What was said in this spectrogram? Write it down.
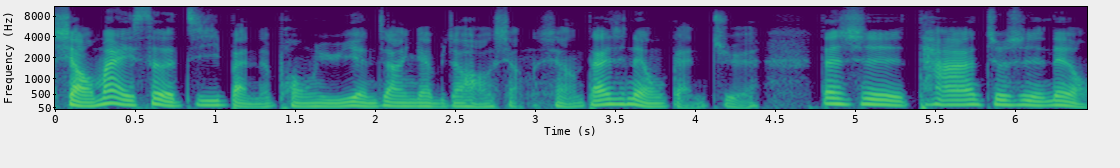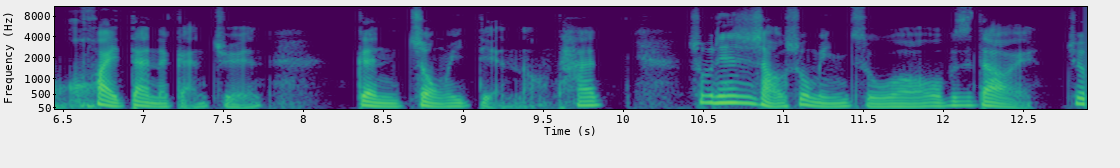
小麦色基版的彭于晏，这样应该比较好想象，但是那种感觉，但是他就是那种坏蛋的感觉更重一点哦。他说不定是少数民族哦，我不知道诶。就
